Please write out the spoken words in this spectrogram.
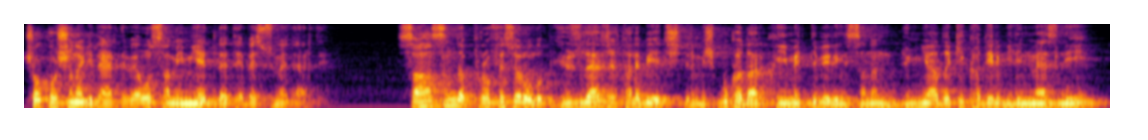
Çok hoşuna giderdi ve o samimiyetle tebessüm ederdi. Sahasında profesör olup yüzlerce talebe yetiştirmiş bu kadar kıymetli bir insanın dünyadaki kadir bilinmezliği,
